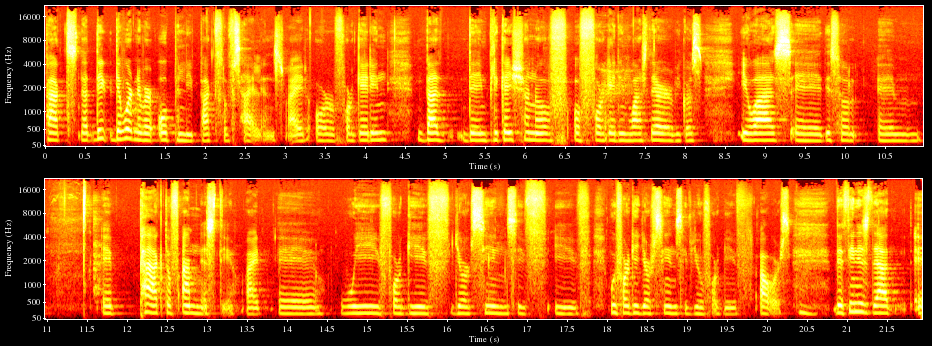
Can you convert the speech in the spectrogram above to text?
pacts that they, they were never openly pacts of silence, right, or forgetting, but the implication of, of forgetting was there because it was uh, this whole, um, a pact of amnesty, right? Uh, we forgive your sins if, if we forgive your sins if you forgive ours. The thing is that uh,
